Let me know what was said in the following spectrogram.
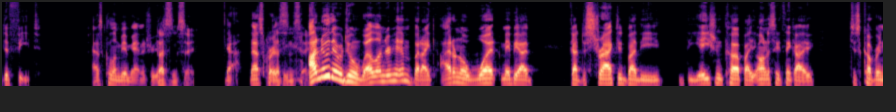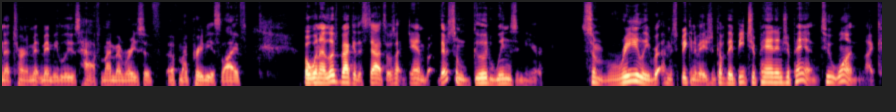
defeat as Colombia manager. That's insane. Yeah, that's crazy. That's insane. I knew they were doing well under him, but I I don't know what. Maybe I got distracted by the the Asian Cup. I honestly think I just covering that tournament made me lose half my memories of of my previous life. But when I looked back at the stats, I was like, damn, bro, there's some good wins in here. Some really, re- I mean, speaking of Asian Cup, they beat Japan in Japan 2 1. Like,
